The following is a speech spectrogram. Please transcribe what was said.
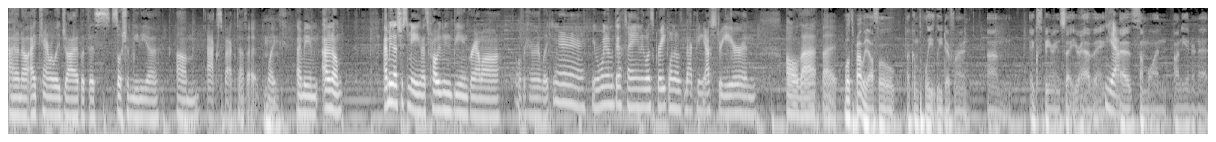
i don't know i can't really jive with this social media um, aspect of it. Like i mean i don't know. I mean that's just me. That's probably me being grandma over here like yeah you're winning a good thing it was great when it was back in yesteryear and all that but Well, it's probably also a completely different experience that you're having Yeah. as someone on the internet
